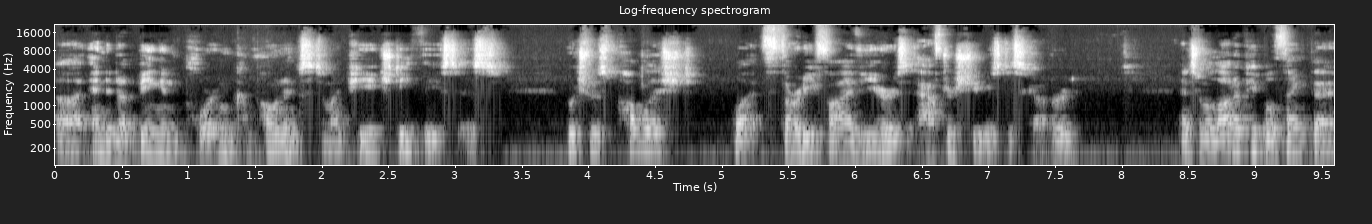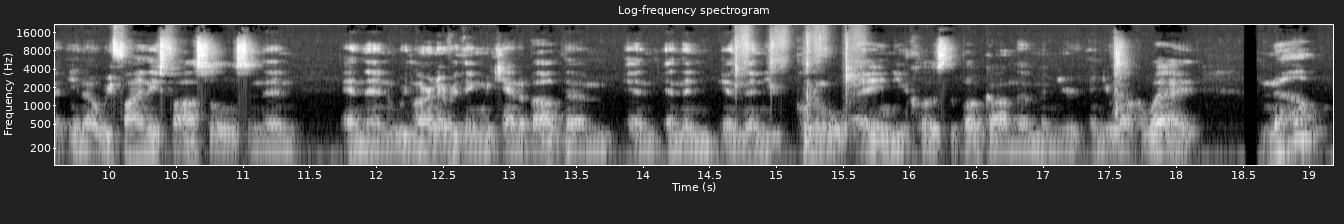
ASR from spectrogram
uh, ended up being important components to my PhD thesis, which was published, what, 35 years after she was discovered? And so a lot of people think that, you know, we find these fossils and then and then we learn everything we can about them and, and then and then you put them away and you close the book on them and you and you walk away. No.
